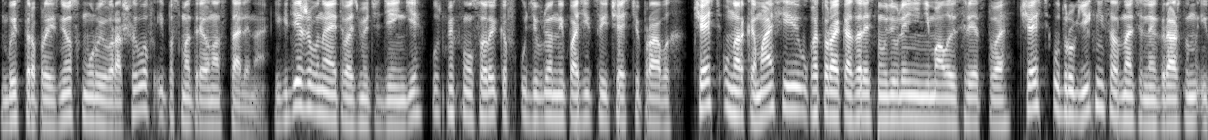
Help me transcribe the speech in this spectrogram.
Быстро произнес хмурый Ворошилов и посмотрел на Сталина. «И где же вы на это возьмете деньги?» усмехнулся Рыков, удивленный позицией частью правых. Часть у наркомафии, у которой оказались на удивление немалые средства, часть у других несознательных граждан и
